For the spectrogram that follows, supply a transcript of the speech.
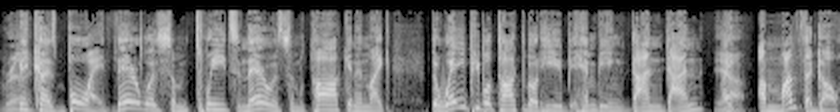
Really? Because boy, there was some tweets and there was some talking and like the way people talked about he him being done done Yeah. like a month ago.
